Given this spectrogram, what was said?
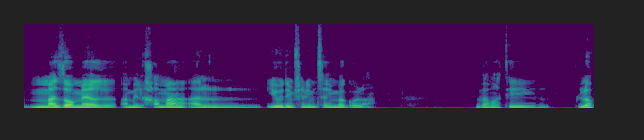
מה זה אומר המלחמה על יהודים שנמצאים בגולה? ואמרתי, לא,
